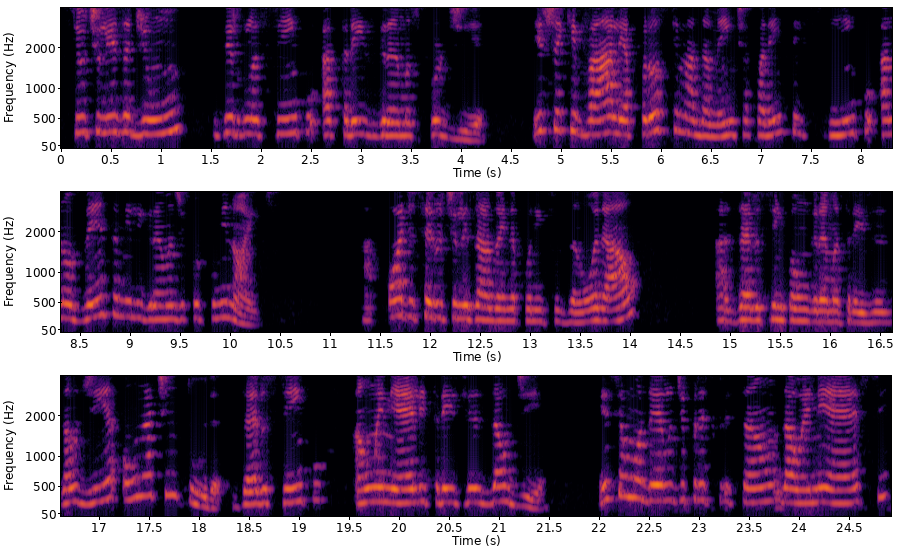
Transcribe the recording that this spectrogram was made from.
se utiliza de 1,5 a 3 gramas por dia. Isso equivale aproximadamente a 45 a 90 miligramas de curcuminoides. Ah, pode ser utilizado ainda por infusão oral, a 0,5 a 1 grama três vezes ao dia, ou na tintura, 0,5 a 1 ml três vezes ao dia. Esse é o modelo de prescrição da OMS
